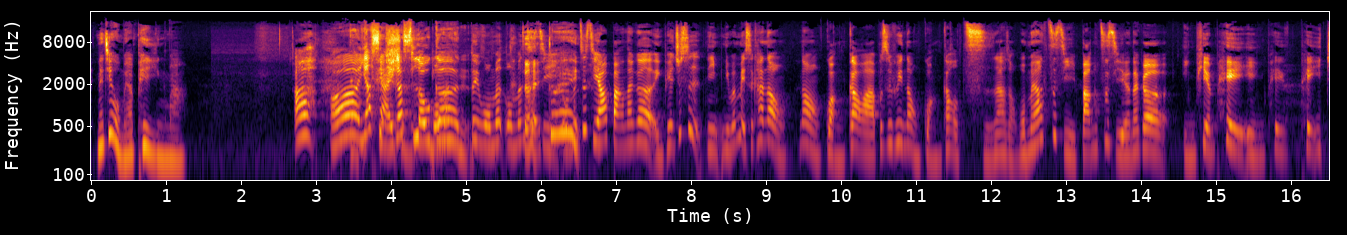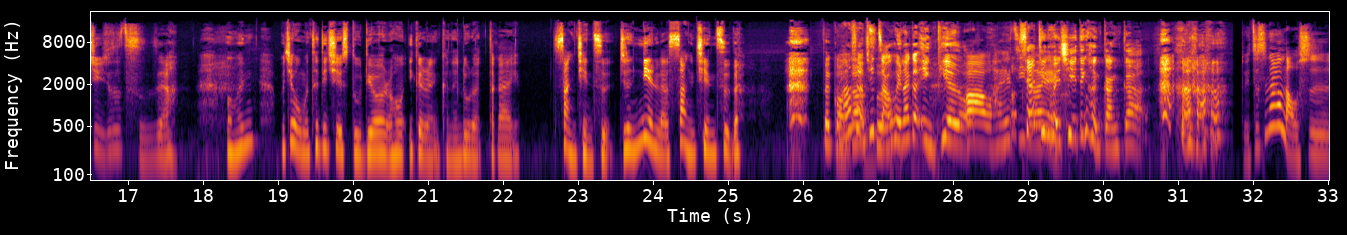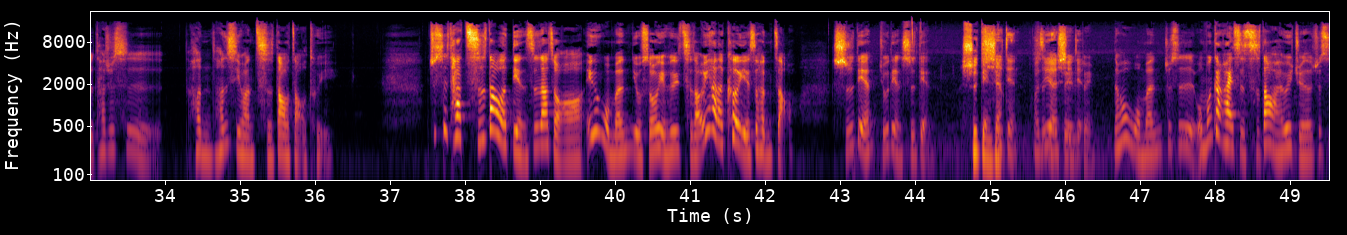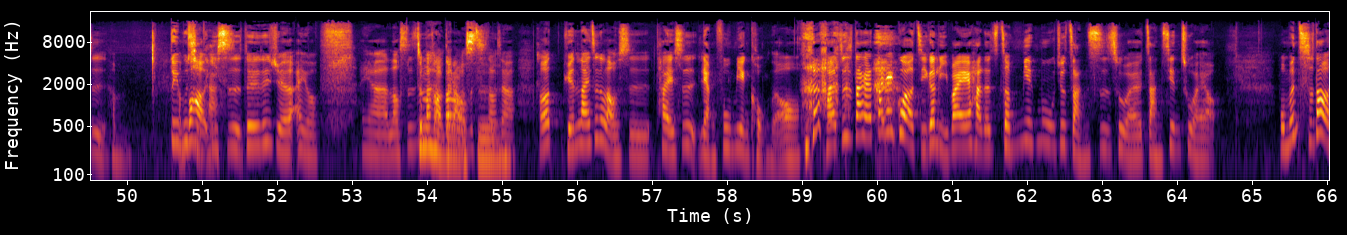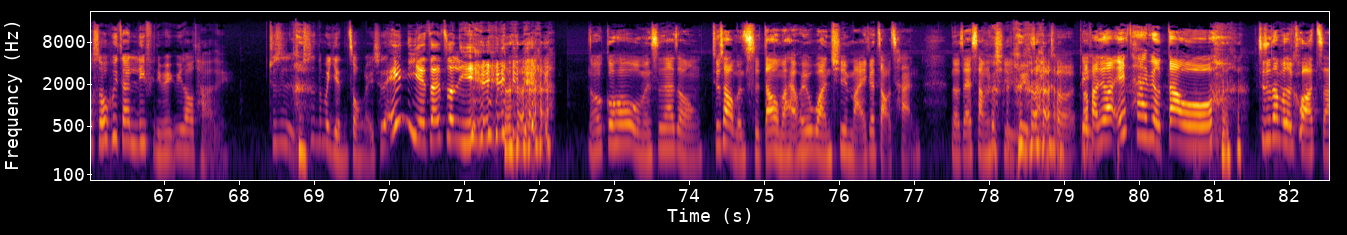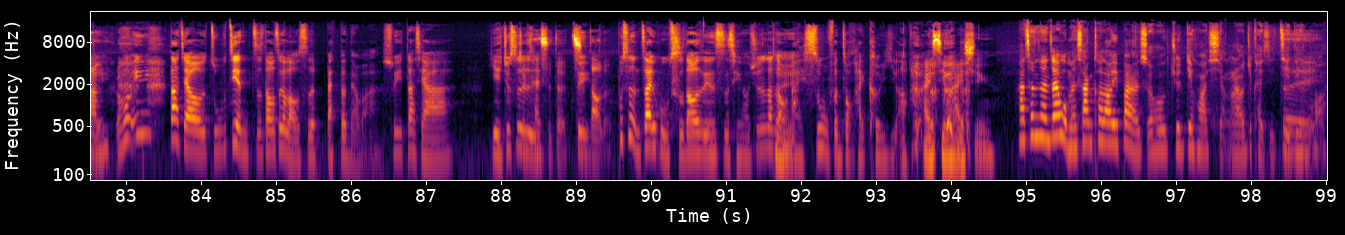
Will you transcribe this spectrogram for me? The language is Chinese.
你还记得我们要配音吗？啊，哦，要想一个 slogan，对我们，我们自己，我们自己要帮那个影片，就是你你们每次看那种那种广告啊，不是会那种广告词那种，我们要自己帮自己的那个影片配音，配配一句就是词这样。我们我记得我们特地去 studio，然后一个人可能录了大概上千次，就是念了上千次的 的我好广告词想去找回那个影片哦。啊，我还记得、现在听回去一定很尴尬。对，只是那个老师他就是很很喜欢迟到早退，就是他迟到的点是那种哦，因为我们有时候也会迟到，因为他的课也是很早，十点、九点、十点。十点这样，十点，我记得十点，对对。然后我们就是我们刚开始迟到，还会觉得就是很对不起不好意思，对对，就觉得哎呦，哎呀，老师这么好的老师迟到师这样。然后原来这个老师他也是两副面孔的哦，他就是大概大概过了几个礼拜，他的真面目就展示出来，展现出来哦。我们迟到的时候会在 lift 里面遇到他嘞，就是就是那么严重哎，就是哎你也在这里，然后过后我们是那种，就算我们迟到，我们还会弯去买一个早餐，然后再上去上课，然后发现到哎他还没有到哦，就是那么的夸张。然后因为大家有逐渐知道这个老师的 pattern 了嘛，所以大家也就是就开始的迟到了，不是很在乎迟到这件事情哦，就是那种对哎十五分钟还可以啦。还行还行。他常常在我们上课到一半的时候，就电话响，然后就开始接电话。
